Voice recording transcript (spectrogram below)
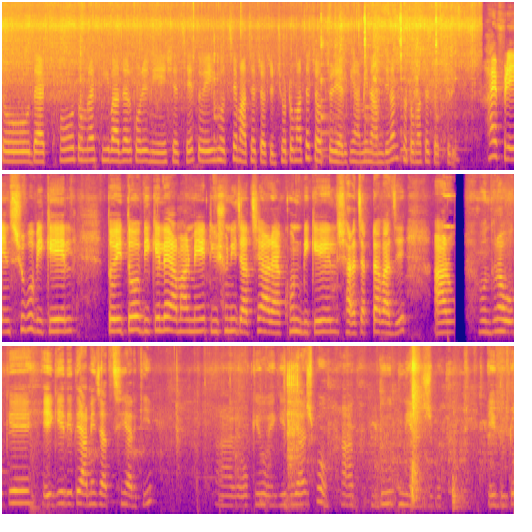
তো দেখো তোমরা কি বাজার করে নিয়ে এসেছে। তো এই হচ্ছে মাছের চচ্চড়ি। ছোটো মাছের চচ্চড়ি আর কি, আমি নাম দিলাম ছোটো মাছের চচ্চড়ি। হাই ফ্রেন্ডস, শুভ বিকেল। তো এই তো বিকেলে আমার মেয়ে টিউশনি যাচ্ছে আর এখন বিকেল সাড়ে চারটা বাজে। আর বন্ধুরা, ওকে এগিয়ে দিতে আমি যাচ্ছি আর কি। আর ওকেও এগিয়ে দিয়ে আসব আর দুধ নিয়ে আসব। এই দুটো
